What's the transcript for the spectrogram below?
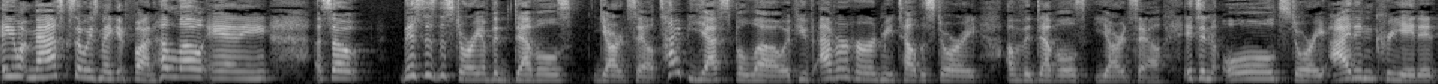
Hey, you know what? Masks always make it fun. Hello, Annie. Uh, so, this is the story of the devil's yard sale. Type yes below if you've ever heard me tell the story of the devil's yard sale. It's an old story. I didn't create it.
